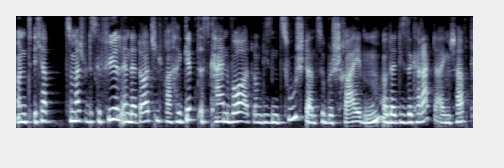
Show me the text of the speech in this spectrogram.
Und ich habe zum Beispiel das Gefühl, in der deutschen Sprache gibt es kein Wort, um diesen Zustand zu beschreiben oder diese Charaktereigenschaft.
